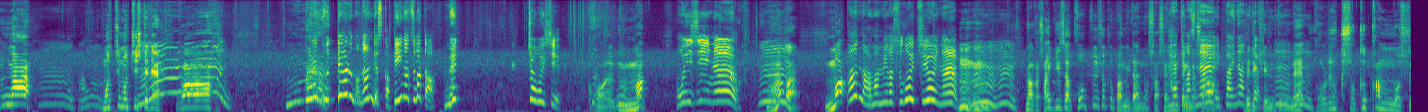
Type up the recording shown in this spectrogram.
うまうんい。もちもちしてて。わー。これ塗ってあるの何ですか？ピーナッツバターめっちゃ美味しいこれ、うまっ。美味しいねうんなんだうまっ。パンの甘みがすごい強いねうんうん。うんうんなんか最近さ、高級食パンみたいなのさ、専門店がさ、すねいっぱいねあって。出てきてるけどね、うんうんこれ食パンもす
